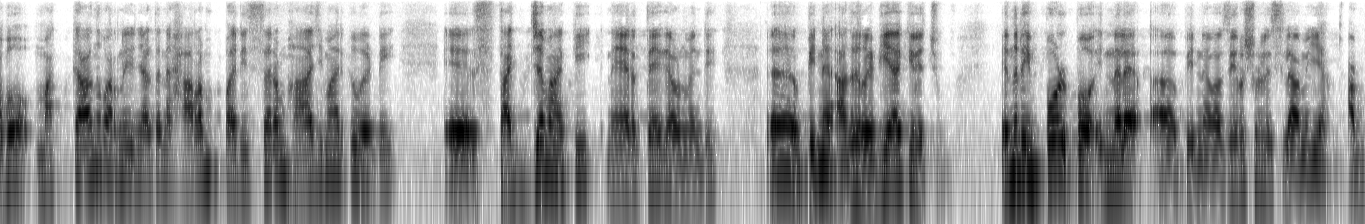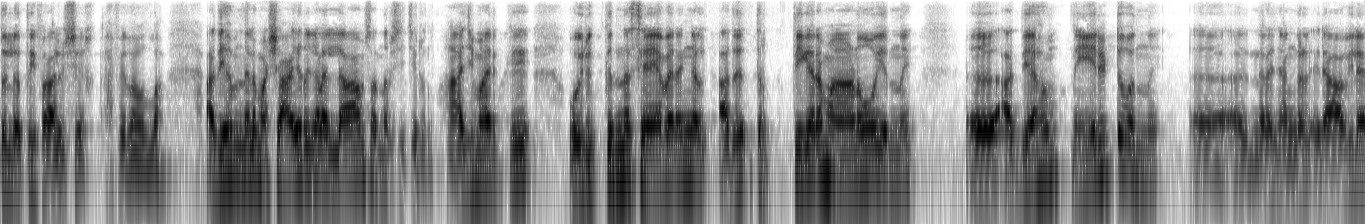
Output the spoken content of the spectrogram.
അപ്പോ മക്ക എന്ന് പറഞ്ഞു കഴിഞ്ഞാൽ തന്നെ ഹറം പരിസരം ഹാജിമാർക്ക് വേണ്ടി സജ്ജമാക്കി നേരത്തെ ഗവൺമെന്റ് പിന്നെ അത് റെഡിയാക്കി വെച്ചു എന്നിട്ട് ഇപ്പോൾ ഇപ്പോ ഇന്നലെ പിന്നെ വസീർ ഷുൽ ഇസ്ലാമിയ അബ്ദുൽ ലത്തീഫ് ആലു ഷെയ്ഖ് ഹഫിദുല്ല അദ്ദേഹം ഇന്നലെ മഷായറുകളെല്ലാം സന്ദർശിച്ചിരുന്നു. ഹാജിമാർക്ക് ഒരുക്കുന്ന സേവനങ്ങൾ അത് തൃപ്തികരമാണോ എന്ന് അദ്ദേഹം നേരിട്ട് വന്ന് ഇന്നലെ ഞങ്ങൾ രാവിലെ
